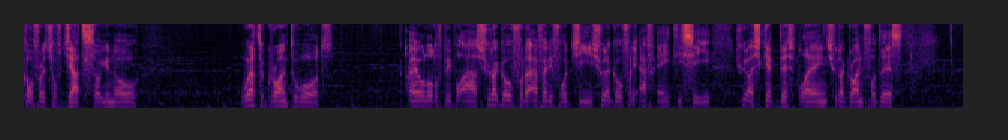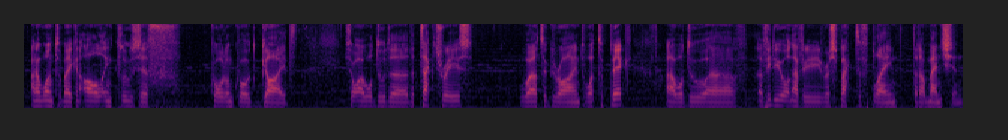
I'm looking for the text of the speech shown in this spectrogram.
coverage of jets so you know where to grind towards. A lot of people ask, should I go for the F-84G, should I go for the F-80C, should I skip this plane, should I grind for this? And I want to make an all-inclusive quote-unquote guide. So I will do the, the tech trees, where to grind, what to pick, I will do a, a video on every respective plane that I mention.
